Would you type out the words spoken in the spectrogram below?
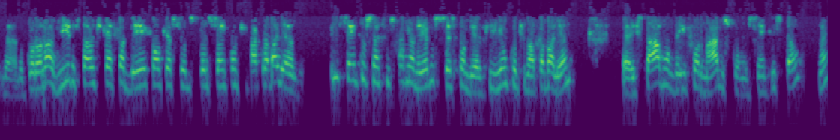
da, do coronavírus, tá, a gente quer saber qual que é a sua disposição em continuar trabalhando. E 100% dos caminhoneiros responderam que iam continuar trabalhando, é, estavam bem informados, como sempre estão, né?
